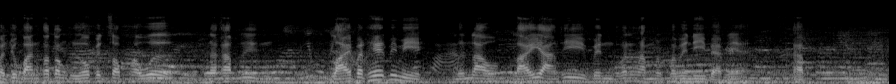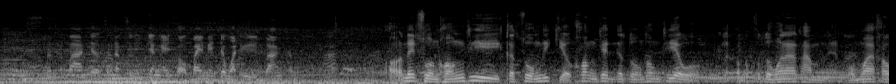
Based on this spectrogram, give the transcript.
ปัจจุบันก็ต้องถือว่าเป็นซอฟต์พาวเวอร์นะครับซึ่งหลายประเทศไม่มีเหมือนเราหลายอย่างที่เป็นวัฒนธรรมประเพณีแบบนี้ครับรัฐบาลจะสนับสนุนยังไงต่อไปในจังหวัดอื่นบ้างครับอ๋อในส่วนของที่กระทรวงที่เกี่ยวข้องเช่นกระทรวงท่องเที่ยวและก็กระทรวงวัฒนธรรมเนี่ยผมว่าเขา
